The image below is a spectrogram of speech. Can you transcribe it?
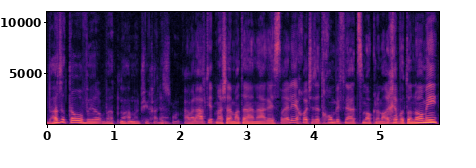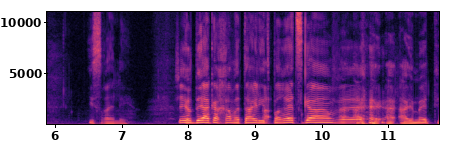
ואז אתה עובר והתנועה ממשיכה כן. לזרום. אבל אהבתי את מה שאמרת על הנהג הישראלי, יכול להיות שזה תחום בפני עצמו, כלומר רכב אוטונומי ישראלי. שיודע ככה מתי להתפרץ גם. האמת,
